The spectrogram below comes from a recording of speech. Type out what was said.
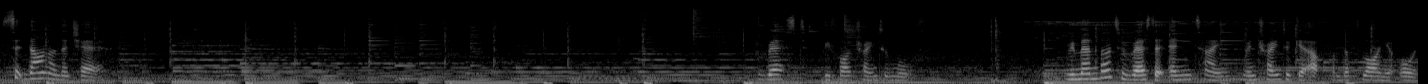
Sit down on the chair. Rest before trying to move. Remember to rest at any time when trying to get up from the floor on your own.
